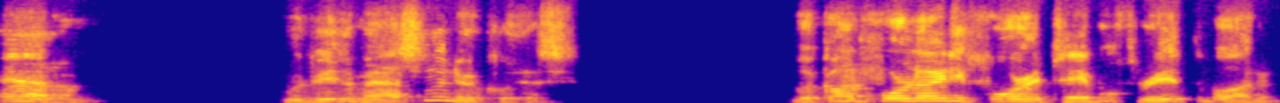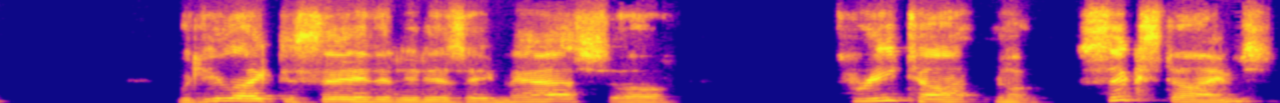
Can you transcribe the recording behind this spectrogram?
atom would be the mass of the nucleus? Look on 494 at table three at the bottom. Would you like to say that it is a mass of three times, no, six times,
